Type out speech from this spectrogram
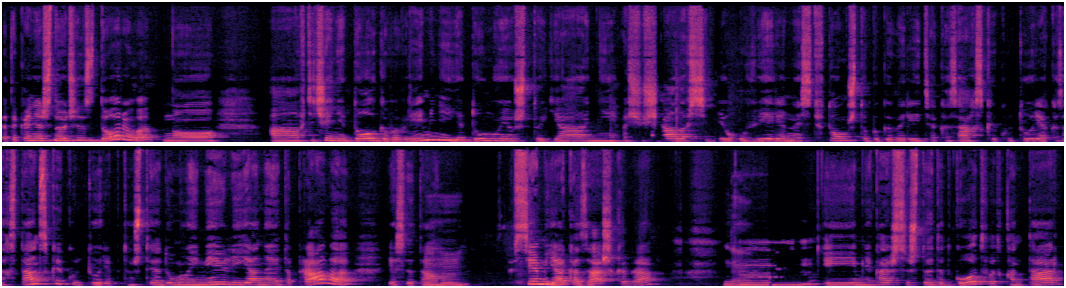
это, конечно, очень здорово, но а в течение долгого времени я думаю, что я не ощущала в себе уверенность в том, чтобы говорить о казахской культуре, о казахстанской культуре, потому что я думала, имею ли я на это право, если там mm-hmm. совсем я казашка, да? Yeah. И мне кажется, что этот год, вот Кантар,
